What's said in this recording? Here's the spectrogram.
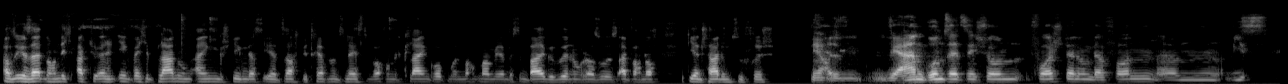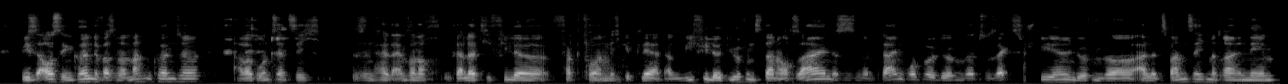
Also ihr seid noch nicht aktuell in irgendwelche Planungen eingestiegen, dass ihr jetzt sagt, wir treffen uns nächste Woche mit kleinen Gruppen und machen mal wieder ein bisschen Ballgewöhnung oder so. Ist einfach noch die Entscheidung zu frisch. Ja. Also wir haben grundsätzlich schon Vorstellungen davon, ähm, wie es aussehen könnte, was man machen könnte. Aber grundsätzlich sind halt einfach noch relativ viele Faktoren nicht geklärt. Also wie viele dürfen es dann auch sein? Ist es eine Kleingruppe? Dürfen wir zu sechs spielen? Dürfen wir alle 20 mit reinnehmen?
